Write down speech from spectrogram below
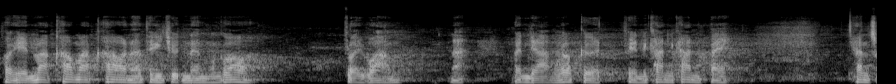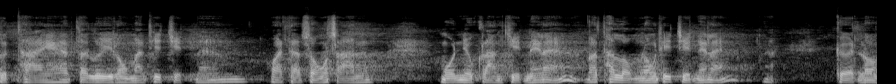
พอเห็นมากเข้ามากเข้านะถึงจุดหนึ่งมันก็ปล่อยวางนะปัญญามันก็เกิดเป็นขั้นขั้นไป ขั้นสุดท้ายตะลุยลงมาที่จิตนะวัฏสงสารหมุนอยู่กลางจิตนี่แหละก็ถล่มลงที่จิตนี่แหละ เกิดลง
